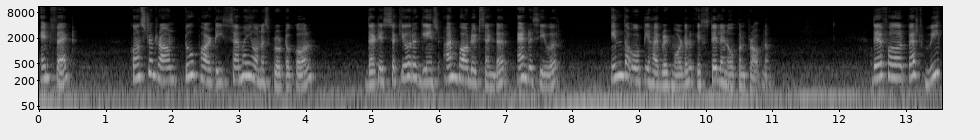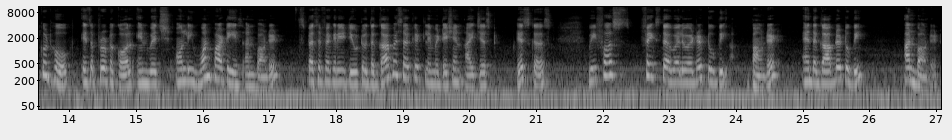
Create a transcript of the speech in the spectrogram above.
In fact, constant round two-party semi-honest protocol that is secure against unbounded sender and receiver in the OT hybrid model is still an open problem. Therefore, best we could hope is a protocol in which only one party is unbounded specifically due to the garble circuit limitation I just discussed, we first fix the evaluator to be bounded and the garbler to be unbounded,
